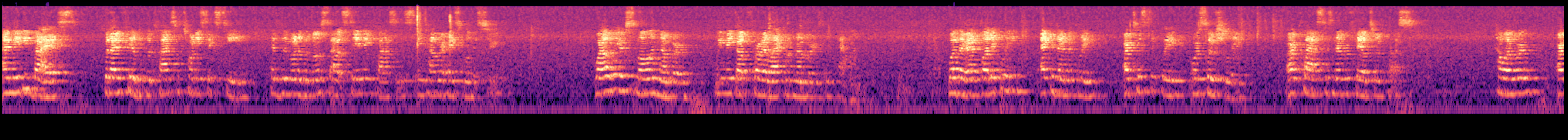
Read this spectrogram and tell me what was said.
I may be biased, but I feel that the class of 2016 has been one of the most outstanding classes in Calvert High School history. While we are small in number, we make up for our lack of numbers and talent. Whether athletically, academically, artistically, or socially, our class has never failed to impress. However, our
